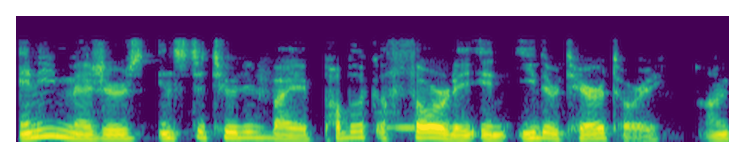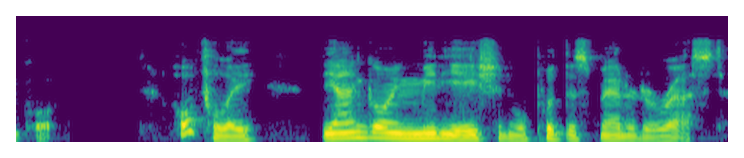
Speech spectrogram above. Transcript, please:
any measures instituted by a public authority in either territory, unquote. Hopefully, the ongoing mediation will put this matter to rest.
